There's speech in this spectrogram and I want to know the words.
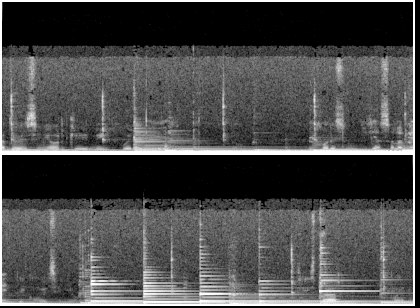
atrios del Señor que mil fuera de él. ¿no? Mejor es un día solamente con el Señor que estar, bueno,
